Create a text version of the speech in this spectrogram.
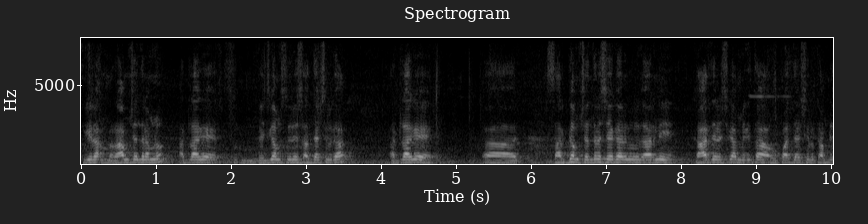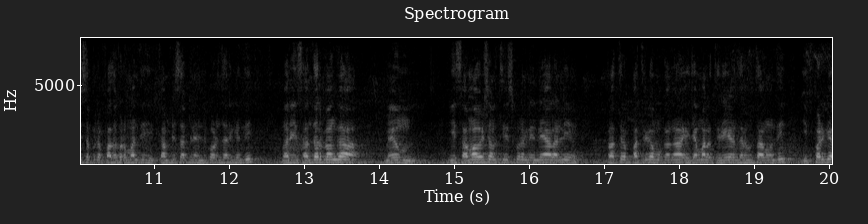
శ్రీరామ్ రామచంద్రంను అట్లాగే బిజ్గం బెజ్గం సురేష్ అధ్యక్షులుగా అట్లాగే సర్గం చంద్రశేఖర్ గారిని కార్యదర్శిగా మిగతా ఉపాధ్యక్షులు కమిటీ సభ్యులు పదకొండు మంది కమిటీ సభ్యులు ఎన్నుకోవడం జరిగింది. మరి ఈ సందర్భంగా మేము ఈ సమావేశాలు తీసుకున్న నిర్ణయాలన్నీ ప్రతి పత్రిక ముఖంగా యజమానులకు తెలియడం జరుగుతూ ఉంది. ఇప్పటికే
